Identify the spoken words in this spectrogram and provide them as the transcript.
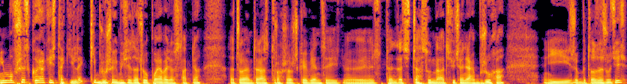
Mimo wszystko jakiś taki lekki brzuszek mi się zaczął pojawiać ostatnio. Zacząłem teraz troszeczkę więcej y, spędzać czasu na ćwiczeniach brzucha i żeby to zrzucić,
